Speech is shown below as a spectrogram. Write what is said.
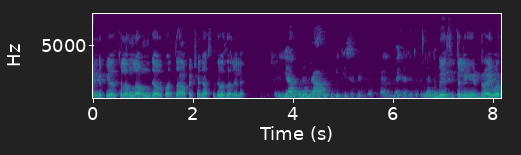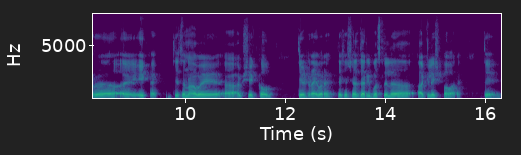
एन डी पी एस कलम लावून जवळपास दहापेक्षा जास्त दिवस झालेले आहे या गुन्ह्यामध्ये आरोपी किती आहेत नेमकं कारण मैताच्या कुटुंबियांचा बेसिकली ड्रायव्हर एक आहे. त्याचं नाव आहे अभिषेक कौल. ते ड्रायव्हर आहे. त्याच्या शेजारी बसलेलं अखिलेश पवार आहे. ते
